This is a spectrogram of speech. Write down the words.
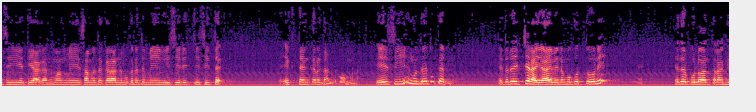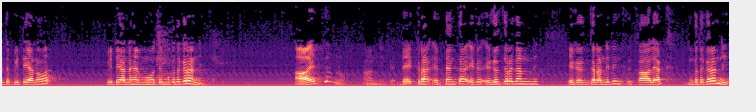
සීය තියාගන්න ම මේ සමත කරන්න මොකරද මේ විසිරිච්චි සිත. එක්තැන් කරගන්න පොමණ ඒ සීහෙන් හොඳට කරන. එතර එච්චර අය වෙන මොකුත් ඕනේ එතර පුළුවන්තරන් හිත පිට යනවා. පිට යන්න හැම මොහොතේ මොකද කරන්නේ? ආයත් ගන්න ආන්නක දැකර එත්තැන්ක එක කරගන්න. එක කරන්න ඉතින් කාලයක් මොකද කරන්නේ?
